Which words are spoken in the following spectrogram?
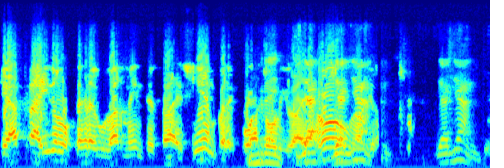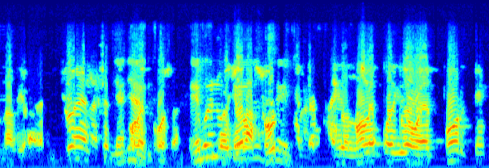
que, ha traído lo que regularmente trae siempre, cuatro libras de arroz, ya, ya, una de chuela, ese tipo de cosas. Es bueno yo las últimas yo no le he podido ver porque eh,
